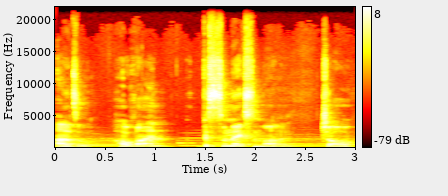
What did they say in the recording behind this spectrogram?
Also, hau rein, bis zum nächsten Mal. Ciao.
